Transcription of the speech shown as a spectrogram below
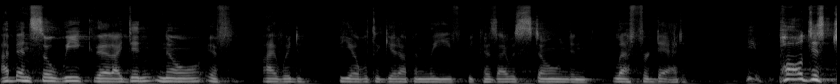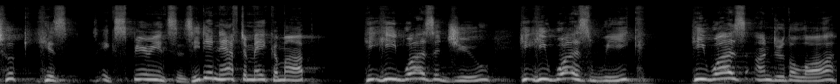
I've been so weak that I didn't know if I would be able to get up and leave because I was stoned and left for dead. Paul just took his experiences. He didn't have to make them up. He, he was a Jew, he, he was weak, he was under the law,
